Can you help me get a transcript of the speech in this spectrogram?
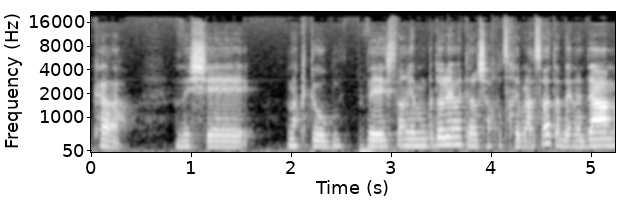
קרה, ושמכתוב, ויש דברים גדולים יותר שאנחנו צריכים לעשות, הבן אדם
